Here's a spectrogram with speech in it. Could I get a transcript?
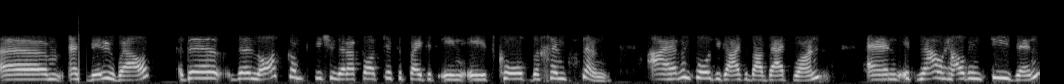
um, and very well. The the last competition that I participated in is called Begin Sing. I haven't told you guys about that one, and it's now held in seasons.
